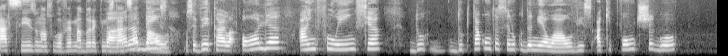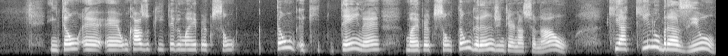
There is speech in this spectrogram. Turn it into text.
Tarcísio, nosso governador aqui no Parabéns. estado de São Paulo. Você vê, Carla, olha a influência do, do que está acontecendo com o Daniel Alves, a que ponto chegou. Então, é, é um caso que teve uma repercussão tão. que tem, né, uma repercussão tão grande internacional, que aqui no Brasil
